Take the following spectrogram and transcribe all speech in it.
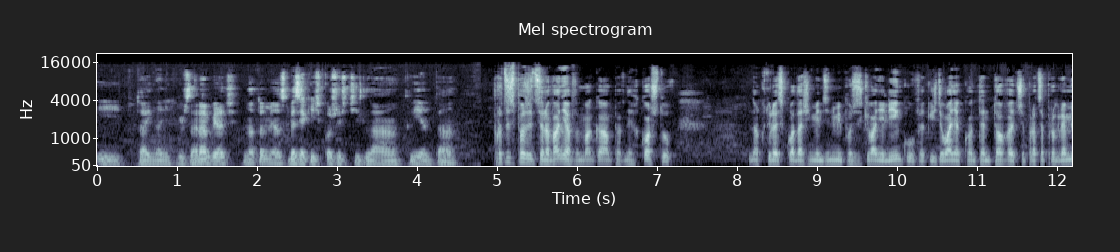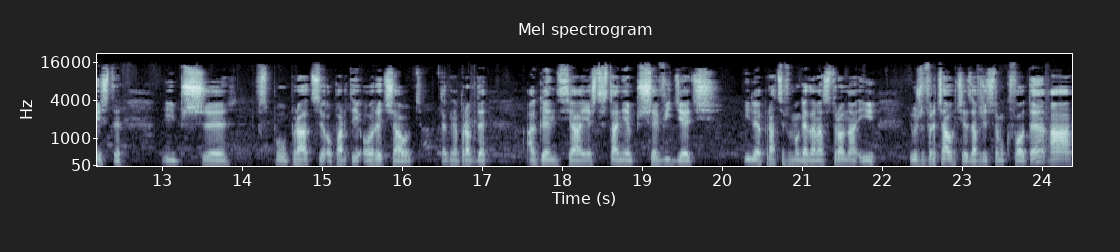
i tutaj na nich już zarabiać, natomiast bez jakiejś korzyści dla klienta. Proces pozycjonowania wymaga pewnych kosztów na które składa się m.in. pozyskiwanie linków, jakieś działania kontentowe czy praca programisty. I przy współpracy opartej o ryczałt, tak naprawdę agencja jest w stanie przewidzieć, ile pracy wymaga dana strona i już w ryczałcie zawrzeć tą kwotę, a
